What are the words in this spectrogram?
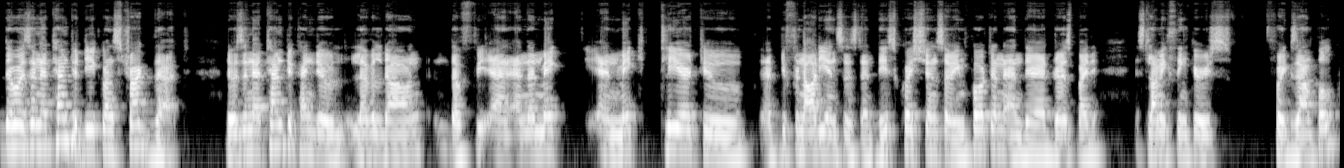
there was an attempt to deconstruct that. There was an attempt to kind of level down the and, and then make and make clear to uh, different audiences that these questions are important and they're addressed by islamic thinkers for example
